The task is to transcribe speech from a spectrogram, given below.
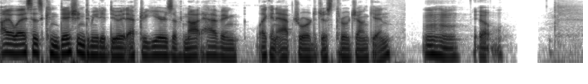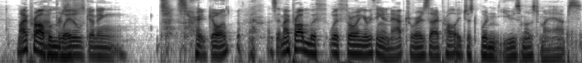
iOS has conditioned me to do it after years of not having like an app drawer to just throw junk in. Mm-hmm. Yeah. My problem uh, Brazil's with getting. Sorry, go on. I said my problem with with throwing everything in an app drawer is that I probably just wouldn't use most of my apps.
